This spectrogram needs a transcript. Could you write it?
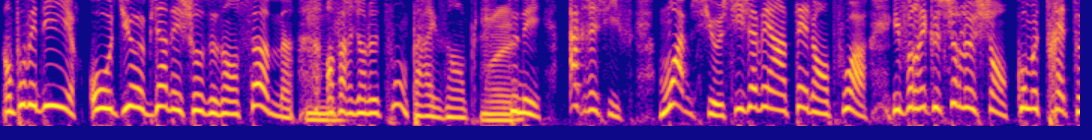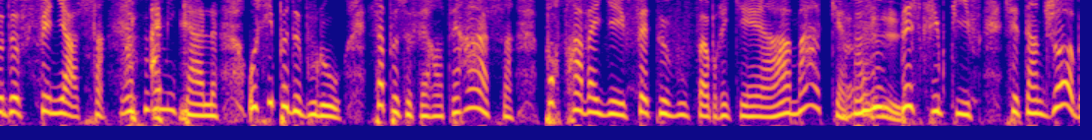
On pouvait dire, oh Dieu, bien des choses en somme, en variant le ton, par exemple. Ouais. Tenez, agressif. Moi, monsieur, si j'avais un tel emploi, il faudrait que sur le champ, qu'on me traite de feignasse. Amical, aussi peu de boulot, ça peut se faire en terrasse. Pour travailler, faites-vous fabriquer un hamac. oui. Descriptif, c'est un job,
